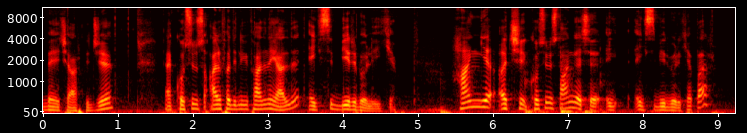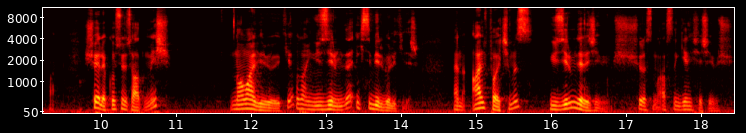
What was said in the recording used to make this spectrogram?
B çarpı C. Yani kosinüs alfa dediğim ifade ne geldi? Eksi 1 bölü 2. Hangi açı, kosinüs hangi açı e- eksi 1 bölü 2 yapar? Bak, şöyle kosinüs 60 normal 1 bölü 2. O zaman 120 de eksi 1 bölü 2'dir. Yani alfa açımız 120 dereceymiş. Şurasını aslında geniş açıymış.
